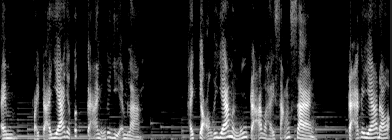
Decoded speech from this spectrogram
em phải trả giá cho tất cả những cái gì em làm. Hãy chọn cái giá mình muốn trả và hãy sẵn sàng trả cái giá đó.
